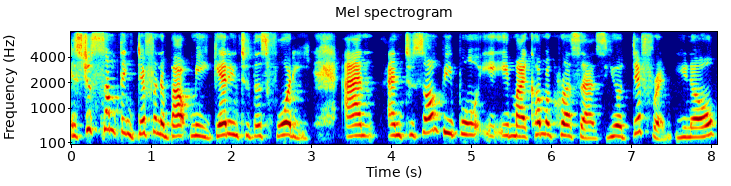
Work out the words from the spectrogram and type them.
it's just something different about me getting to this 40 and and to some people it, it might come across as you're different you know?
